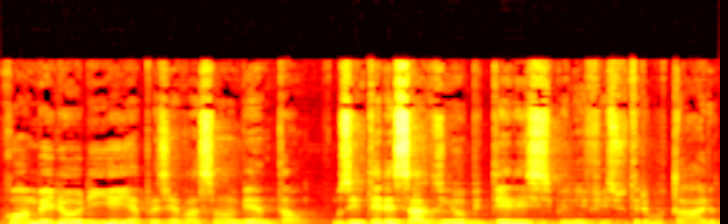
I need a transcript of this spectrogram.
com a melhoria e a preservação ambiental. Os interessados em obter esse benefício tributário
